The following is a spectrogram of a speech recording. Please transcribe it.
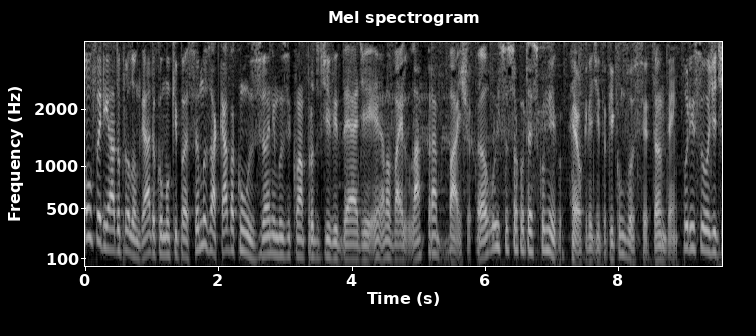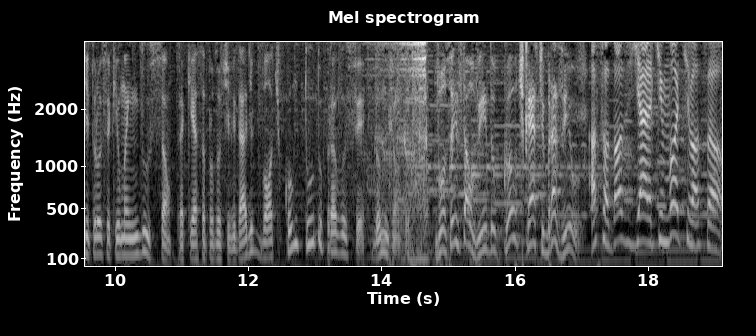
um feriado prolongado como o que passamos acaba com os ânimos e com a produtividade, ela vai lá para baixo. Ou isso só acontece comigo? Eu acredito que com você também. Por isso hoje te trouxe aqui uma indução para que essa produtividade volte com tudo para você. Vamos juntos. Você está ouvindo o Coachcast Brasil. A sua dose diária de motivação.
